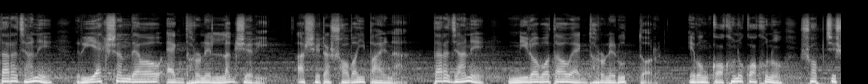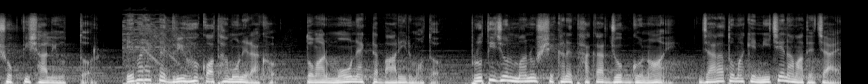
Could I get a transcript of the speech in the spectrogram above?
তারা জানে রিয়াকশন দেওয়াও এক ধরনের লাক্সারি আর সেটা সবাই পায় না। তারা জানে নীরবতাও এক ধরনের উত্তর, এবং কখনো কখনো সবচেয়ে শক্তিশালী উত্তর। এবার একটা দৃঢ় কথা মনে রাখো, তোমার মন একটা বাড়ির মতো। প্রতিজন মানুষ সেখানে থাকার যোগ্য নয়। যারা তোমাকে নিচে নামাতে চায়,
